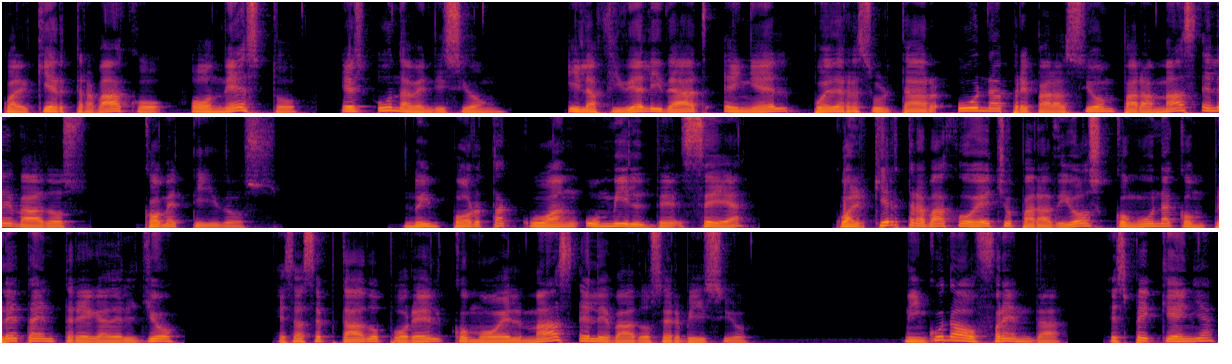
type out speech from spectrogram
Cualquier trabajo honesto es una bendición, y la fidelidad en él puede resultar una preparación para más elevados cometidos. No importa cuán humilde sea, cualquier trabajo hecho para Dios con una completa entrega del yo es aceptado por él como el más elevado servicio. Ninguna ofrenda es pequeña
